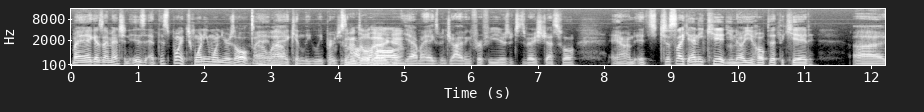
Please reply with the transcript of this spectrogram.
my egg, as I mentioned, is at this point 21 years old. My, Oh, wow. my egg can legally purchase an adult egg, alcohol. yeah. my egg's been driving for a few years, which is very stressful. And it's just like any kid, you know. You hope that the kid uh,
